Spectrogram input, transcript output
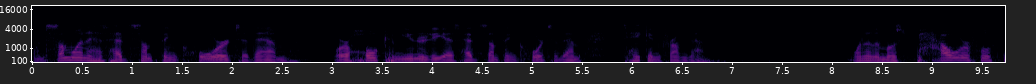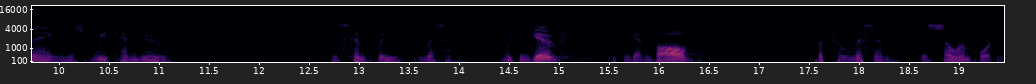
when someone has had something core to them, or a whole community has had something core to them taken from them, one of the most powerful things we can do is simply listen. We can give, we can get involved, but to listen is so important.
